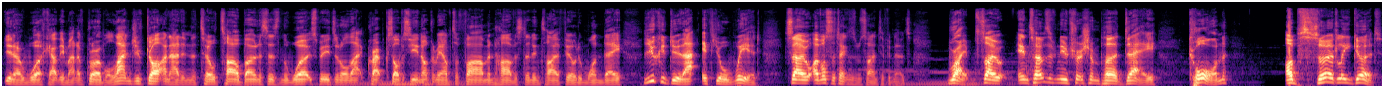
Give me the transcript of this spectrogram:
you know, work out the amount of growable land you've got and add in the till tile bonuses and the work speeds and all that crap, because obviously you're not going to be able to farm and harvest an entire field in one day. You could do that if you're weird. So, I've also taken some scientific notes. Right, so, in terms of nutrition per day, corn absurdly good.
